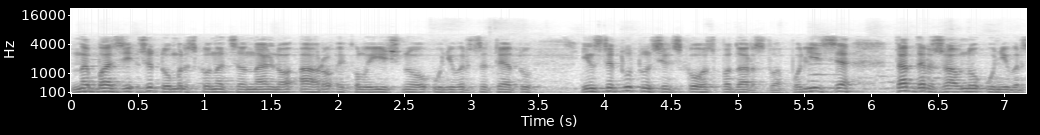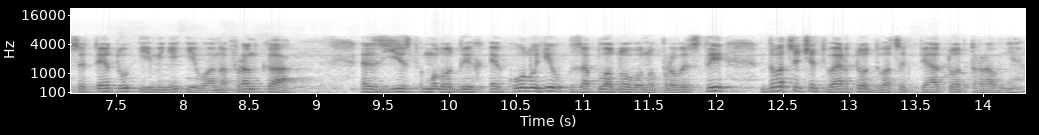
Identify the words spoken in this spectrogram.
на базі Житомирського національного агроекологічного університету, Інституту сільського господарства Полісся та Державного університету імені Івана Франка. З'їзд молодих екологів заплановано провести 24-25 травня.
